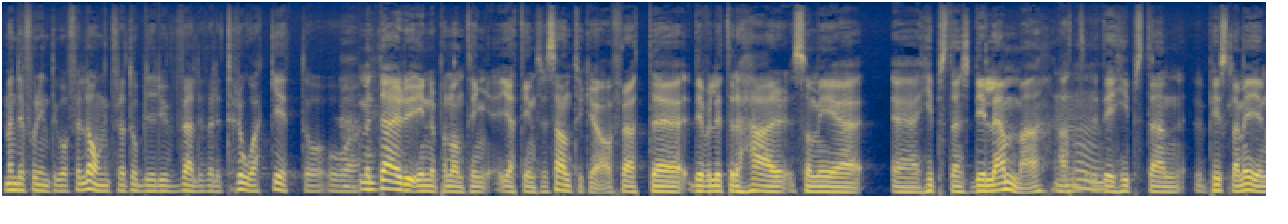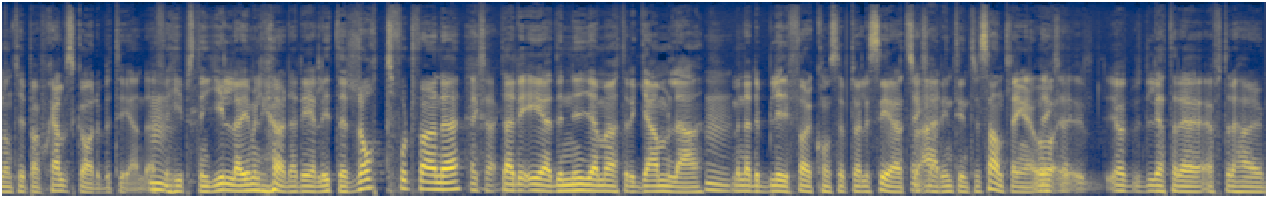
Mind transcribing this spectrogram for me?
men det får inte gå för långt för att då blir det ju väldigt, väldigt tråkigt. Och, och, Men där är du inne på någonting jätteintressant tycker jag. För att eh, det är väl lite det här som är eh, hipsterns dilemma. Att det hipstern pysslar med är ju någon typ av självskadebeteende. För hipstern gillar ju miljöer där det är lite rått fortfarande. Exakt. Där det är det nya möter det gamla. Men när det blir för konceptualiserat så Exakt. är det inte intressant längre. Och, Exakt. eh, jag letade efter det här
